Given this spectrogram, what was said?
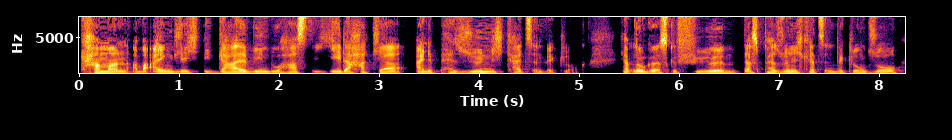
kann man, aber eigentlich, egal wen du hast, jeder hat ja eine Persönlichkeitsentwicklung. Ich habe nur das Gefühl, dass Persönlichkeitsentwicklung so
